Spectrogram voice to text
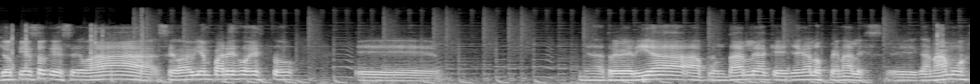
yo pienso que se va, se va bien parejo esto. Eh, me atrevería a apuntarle a que llega a los penales. Eh, ganamos,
